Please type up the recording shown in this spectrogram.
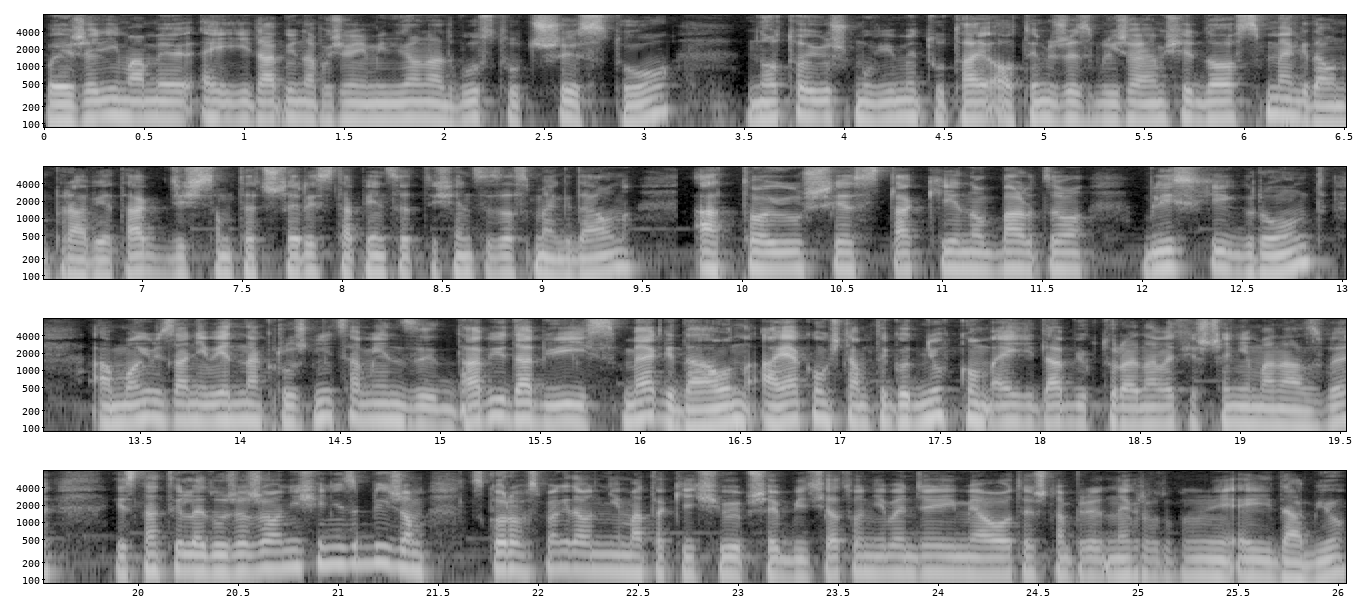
bo jeżeli mamy AEW na poziomie miliona dwustu, trzystu, no to już mówimy tutaj o tym, że zbliżają się do SmackDown prawie, tak? Gdzieś są te 400-500 tysięcy za SmackDown, a to już jest taki no bardzo bliski grunt, a moim zdaniem jednak różnica między WWE i SmackDown, a jakąś tam tygodniówką AEW, która nawet jeszcze nie ma nazwy, jest na tyle duża, że oni się nie zbliżą. Skoro SmackDown nie ma takiej siły przebicia, to nie będzie jej miało też najprawdopodobniej AEW,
